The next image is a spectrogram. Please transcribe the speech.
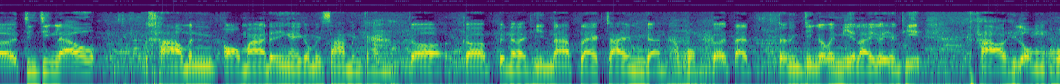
อจริง ๆแล้วข่าวมันออกมาได้ยังไงก็ไม่ทราบเหมือนกัน ก็ก็เป็นอะไรที่น่าแปลกใจเหมือนกันครับผมก็แต่แต่จริง ๆ ก็ไม่มีอะไรก็อย่างที่ข่าวที่ลงโอ้โห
